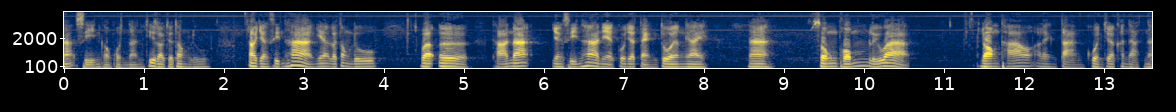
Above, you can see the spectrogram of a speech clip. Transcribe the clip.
นะศีลของคนนั้นที่เราจะต้องรู้ เอาอย่างศีลห้าเงี้ยเราต้องรู้ว่า เออ ฐานะอย่างศีลห้าเนี่ยควรจะแต่งตัวยังไงนะทรงผมหรือว่ารองเท้าอะไรต่างควรจะขนาดไหน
